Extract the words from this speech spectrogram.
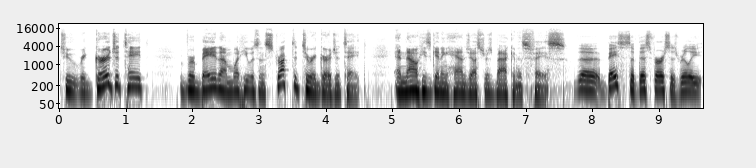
to regurgitate verbatim what he was instructed to regurgitate. And now he's getting hand gestures back in his face. The basis of this verse is really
